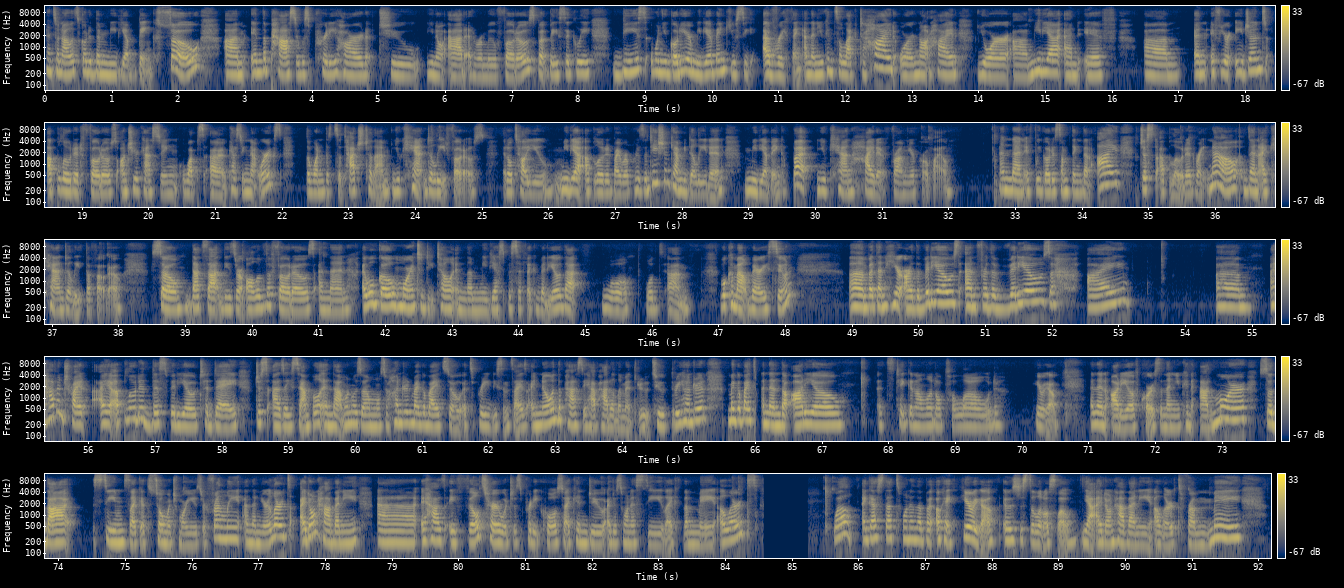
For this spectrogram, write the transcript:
And so now let's go to the media bank. So um, in the past, it was pretty hard to, you know, add and remove photos, but basically these, when you go to your media bank, you see everything and then you can select to hide or not hide your uh, media. And if, um, and if your agent uploaded photos onto your casting webs, uh, casting networks, the one that's attached to them, you can't delete photos it'll tell you media uploaded by representation can be deleted, media bank, but you can hide it from your profile. And then if we go to something that I just uploaded right now, then I can delete the photo. So that's that. These are all of the photos. And then I will go more into detail in the media specific video that will, will, um, will come out very soon. Um, but then here are the videos. And for the videos, I, um, I haven't tried, I uploaded this video today just as a sample and that one was almost 100 megabytes so it's a pretty decent size. I know in the past they have had a limit through to 300 megabytes and then the audio, it's taken a little to load. Here we go. And then audio of course and then you can add more so that seems like it's so much more user friendly and then your alerts i don't have any uh it has a filter which is pretty cool so i can do i just want to see like the may alerts well, I guess that's one of the, but okay, here we go. It was just a little slow. Yeah, I don't have any alerts from May.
